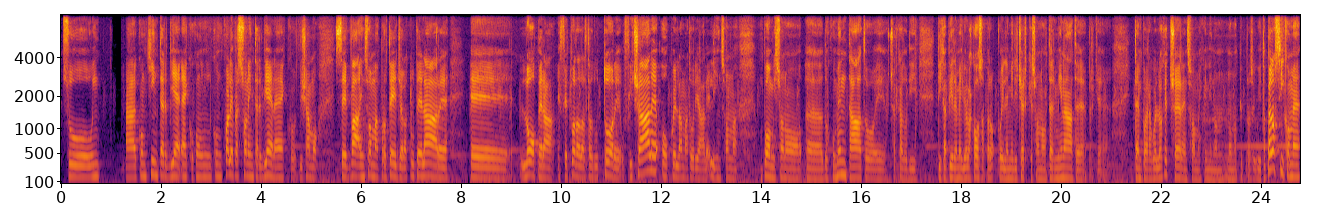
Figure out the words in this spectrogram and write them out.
su... In, uh, con chi interviene, ecco, con, con, quale persona interviene, ecco, diciamo, se va insomma a proteggere, a tutelare eh, l'opera effettuata dal traduttore ufficiale o quella amatoriale. Lì insomma un po' mi sono eh, documentato e ho cercato di, di, capire meglio la cosa, però poi le mie ricerche sono terminate perché il tempo era quello che c'era, insomma, e quindi non, non ho più proseguito. Però sì, come,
